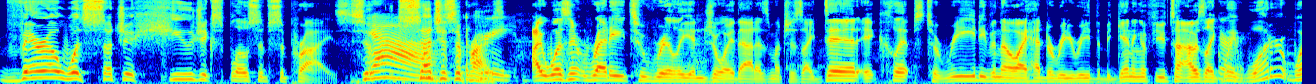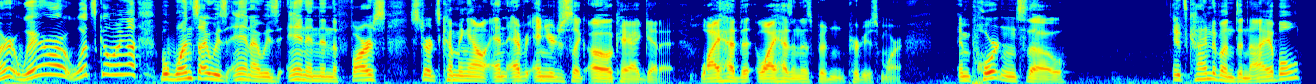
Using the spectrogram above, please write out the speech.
Vera was such a huge, explosive surprise. So, yeah. such a surprise. Agreed. I wasn't ready to really enjoy that as much as I did. It clips to read, even though I had to reread the beginning a few times. I was like, Sure. "Wait, what are where where are what's going on?" But once I was in, I was in, and then the farce starts coming out, and every and you're just like, "Oh, okay, I get it. Why had the, why hasn't this been produced more?" Importance though, it's kind of undeniable,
